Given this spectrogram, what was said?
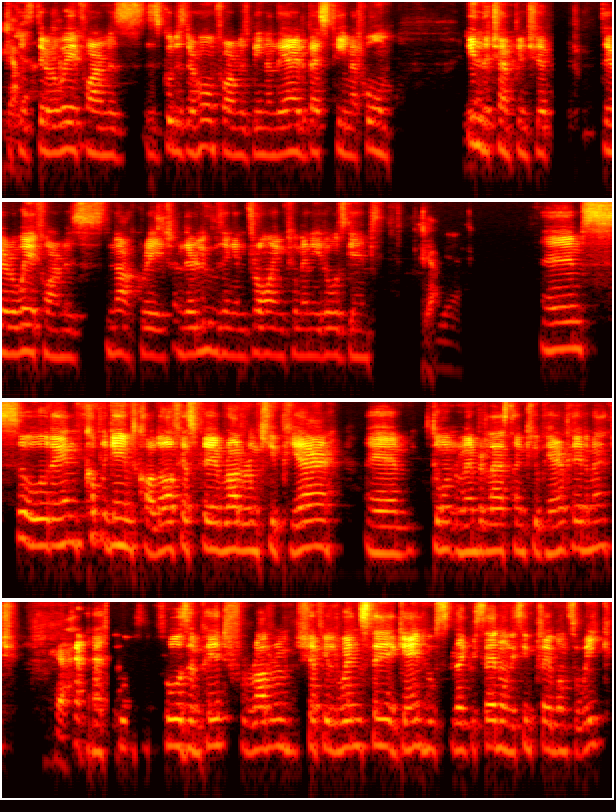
Yeah. because their away form is as good as their home form has been, and they are the best team at home in the championship. Their away form is not great, and they're losing and drawing too many of those games. Yeah. Um, so then a couple of games called off yesterday. Rotherham QPR. Um, don't remember the last time QPR played a match. Yeah. Uh, frozen pitch for Rotherham. Sheffield Wednesday again, who's like we said only seem to play once a week.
